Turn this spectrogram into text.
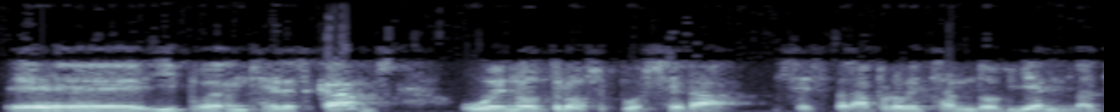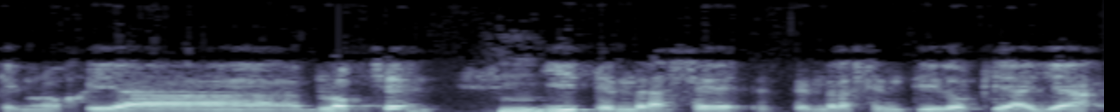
eh, y podrán ser scams, o en otros, pues será, se estará aprovechando bien la tecnología blockchain y tendrá, tendrá sentido que haya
